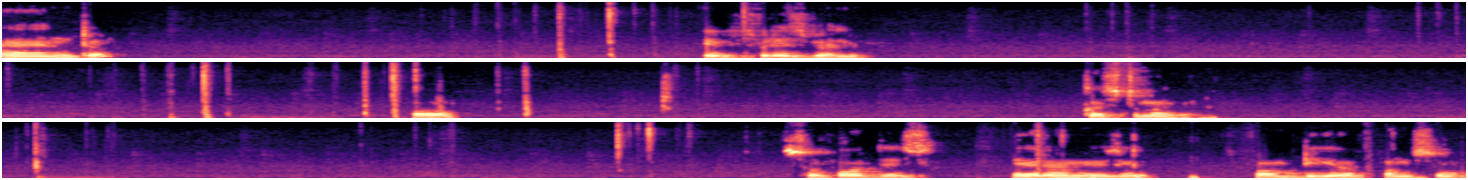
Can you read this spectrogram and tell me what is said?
and average value of customer value so for this here I am using from df function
